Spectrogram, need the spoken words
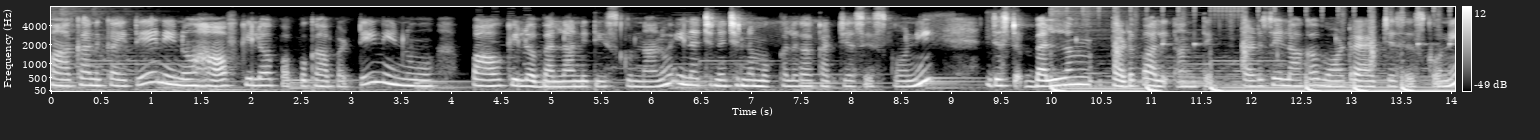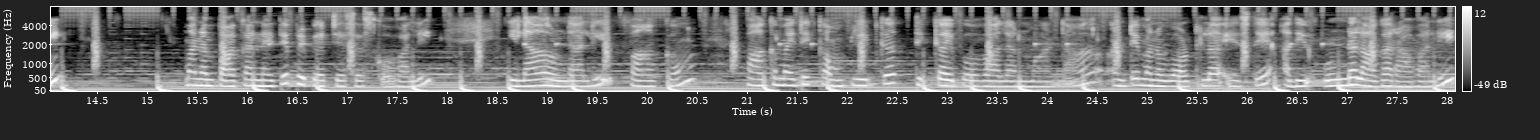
పాకానికైతే నేను హాఫ్ కిలో పప్పు కాబట్టి నేను పావు కిలో బెల్లాన్ని తీసుకున్నాను. ఇలా చిన్న చిన్న ముక్కలుగా కట్ చేసేసుకొని జస్ట్ బెల్లం తడపాలి అంతే. తడిసేలాగా వాటర్ యాడ్ చేసేసుకొని మనం పాకాన్ని అయితే ప్రిపేర్ చేసేసుకోవాలి. ఇలా ఉండాలి పాకం. పాకం అయితే కంప్లీట్గా థిక్ అయిపోవాలన్నమాట. అంటే మనం వాటర్లో వేస్తే అది ఉండలాగా రావాలి.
